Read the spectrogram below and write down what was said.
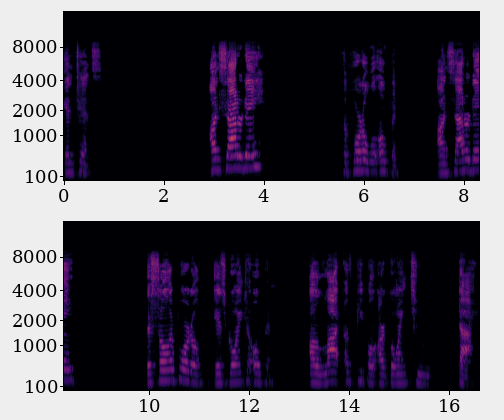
intense. On Saturday, the portal will open. On Saturday, the solar portal is going to open. A lot of people are going to die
